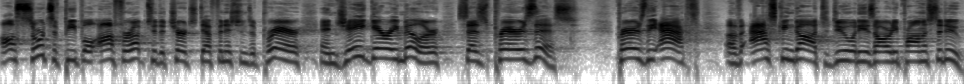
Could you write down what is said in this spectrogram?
all sorts of people offer up to the church definitions of prayer, and J. Gary Millar says prayer is this prayer is the act of asking God to do what he has already promised to do.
